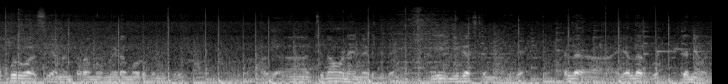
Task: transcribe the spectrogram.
ಅಪೂರ್ವಾಸಿ ಅನಂತರಾಮ ಮೇಡಮ್ ಅವರು ಬಂದಿದ್ದರು. ಚುನಾವಣೆ ನಡೆದಿದೆ. ಈಗಷ್ಟೇ ಮಾಡಿದೆ ಎಲ್ಲ ಎಲ್ಲರಿಗೂ ಧನ್ಯವಾದ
